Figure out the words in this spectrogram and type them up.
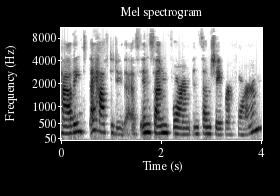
having I have to do this in some form, in some shape or form.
